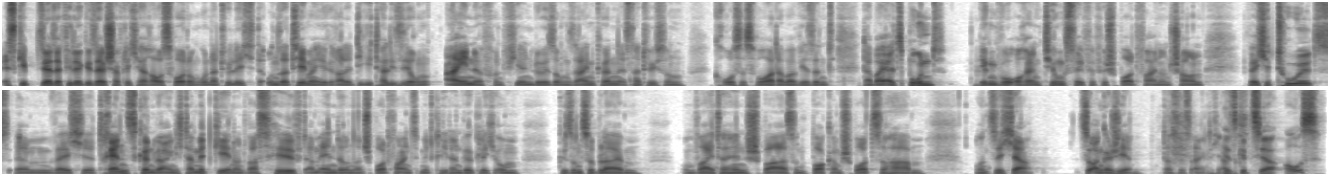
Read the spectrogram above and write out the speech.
es gibt sehr, sehr viele gesellschaftliche Herausforderungen, wo natürlich unser Thema hier gerade Digitalisierung eine von vielen Lösungen sein können. Ist natürlich so ein großes Wort, aber wir sind dabei als Bund mhm. irgendwo Orientierungshilfe für Sportvereine und schauen, welche Tools, ähm, welche Trends können wir eigentlich da mitgehen und was hilft am Ende unseren Sportvereinsmitgliedern wirklich, um gesund zu bleiben, um weiterhin Spaß und Bock am Sport zu haben und sich ja zu engagieren. Das ist eigentlich alles. Jetzt gibt es ja aus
